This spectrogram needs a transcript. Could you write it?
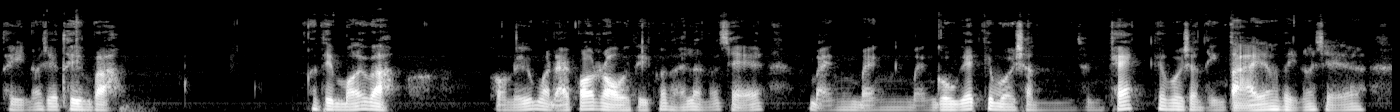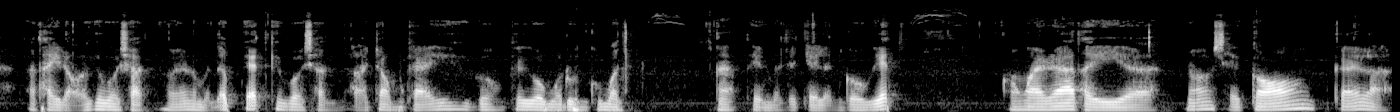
thì nó sẽ thêm vào nó thêm mới vào. Còn nếu mà đã có rồi thì có thể là nó sẽ bạn bạn bạn go get cái version khác cái version hiện tại á, thì nó sẽ à, thay đổi cái version có nghĩa là mình update cái version ở trong cái Go, cái Go module của mình. À, thì mình sẽ chạy lệnh Go get. Còn ngoài ra thì à, nó sẽ có cái là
